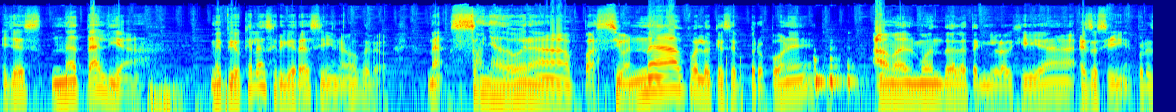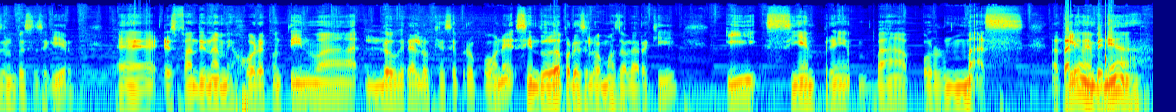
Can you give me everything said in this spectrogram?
Ella es Natalia. Me pidió que la escribiera así, ¿no? Pero una soñadora, apasionada por lo que se propone, ama el mundo de la tecnología, eso sí, por eso lo empecé a seguir. Eh, es fan de una mejora continua, logra lo que se propone, sin duda, por eso lo vamos a hablar aquí, y siempre va por más. Natalia, bienvenida.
